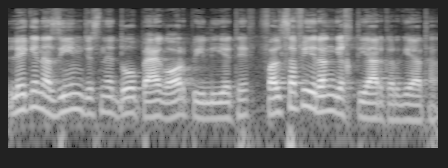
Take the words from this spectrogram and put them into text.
لیکن عظیم جس نے دو پیگ اور پی لیے تھے، فلسفی رنگ اختیار کر گیا تھا۔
